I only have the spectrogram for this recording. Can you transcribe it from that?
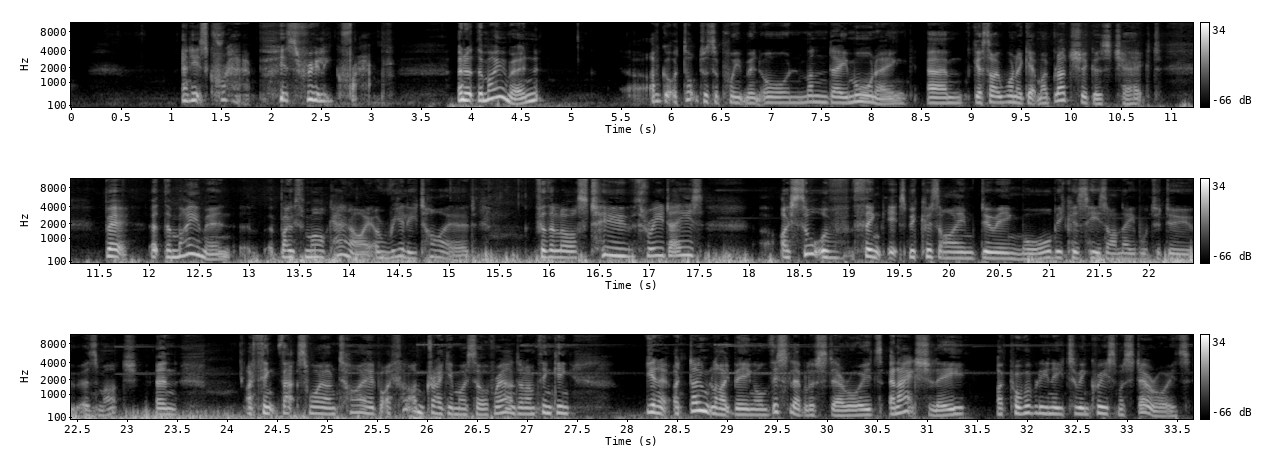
And it's crap. It's really crap. And at the moment, I've got a doctor's appointment on Monday morning um, because I want to get my blood sugars checked. But at the moment, both Mark and I are really tired. For the last two, three days, I sort of think it's because I'm doing more because he's unable to do as much. And I think that's why I'm tired. But I feel like I'm dragging myself around and I'm thinking, you know, I don't like being on this level of steroids. And actually, I probably need to increase my steroids.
